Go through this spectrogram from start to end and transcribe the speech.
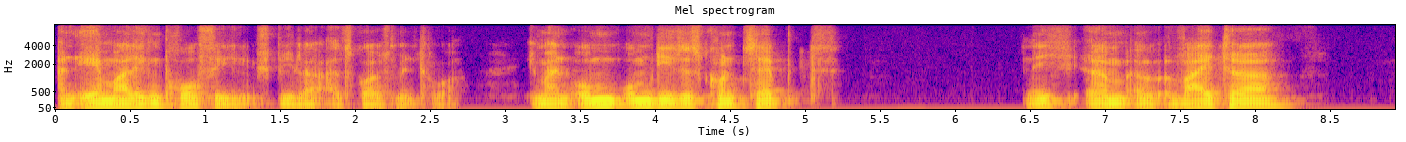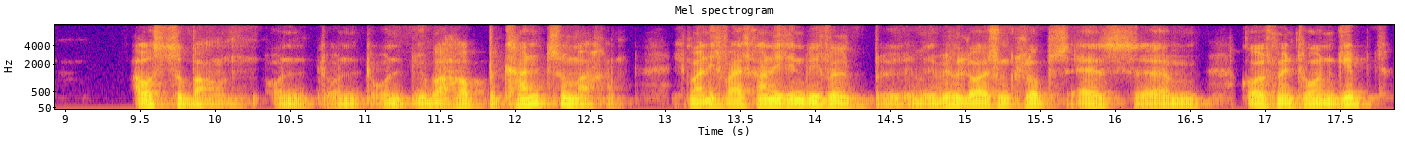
einen ehemaligen Profispieler als Golfmentor? Ich meine, um, um dieses Konzept nicht ähm, weiter auszubauen und, und, und überhaupt bekannt zu machen. Ich meine, ich weiß gar nicht, in wie vielen viel deutschen Clubs es ähm, Golfmentoren gibt.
